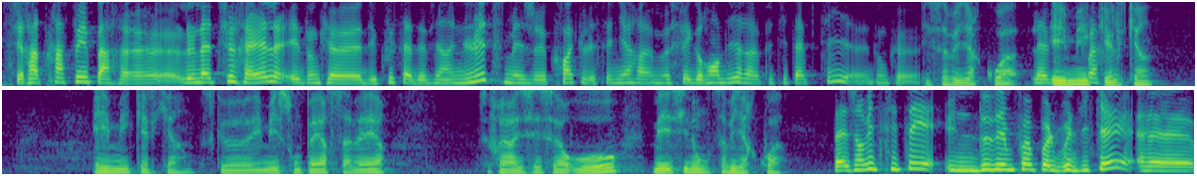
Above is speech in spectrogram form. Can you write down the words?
je suis rattrapée par le naturel. Et donc, du coup, ça devient une lutte. Mais je crois que le Seigneur me fait grandir petit à petit. Donc, et ça veut dire quoi Aimer quelqu'un? Aimer quelqu'un Parce que aimer son père, sa mère, ses frères et ses sœurs, oh, oh. Mais sinon, ça veut dire quoi? Bah, j'ai envie de citer une deuxième fois Paul Baudiquet. Euh,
